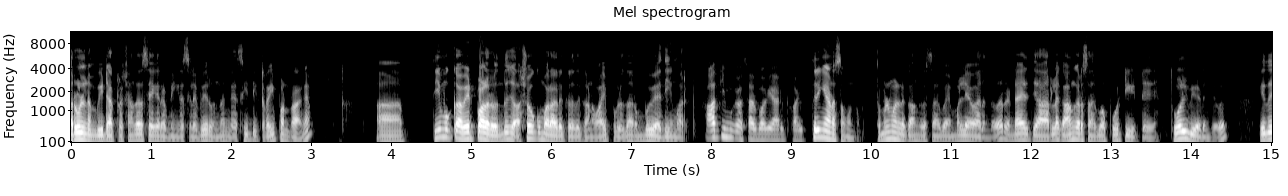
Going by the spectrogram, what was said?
அருள் நம்பி டாக்டர் சந்திரசேகர் அப்படிங்கிற சில பேர் வந்து அங்கே சீட்டுக்கு ட்ரை பண்ணுறாங்க திமுக வேட்பாளர் வந்து அசோக்குமாராக இருக்கிறதுக்கான வாய்ப்புகள் தான் ரொம்பவே அதிகமாக இருக்குது அதிமுக சார்பாக யாருக்கு வாய்ப்பு? திருஞான சம்பந்தம். தமிழ் மாநில காங்கிரஸ் சார்பாக எம்எல்ஏவாக இருந்தவர். ரெண்டாயிரத்தி ஆறில் காங்கிரஸ் சார்பாக போட்டியிட்டு தோல்வி அடைஞ்சவர். இது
